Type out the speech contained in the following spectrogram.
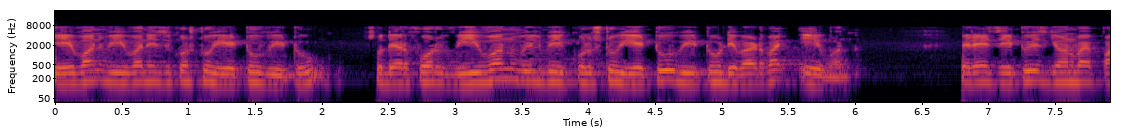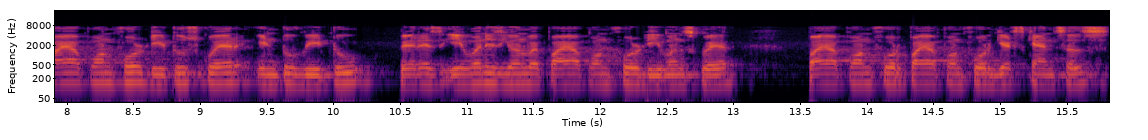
A1 v1 is equals to a2 v2 so therefore v1 will be equals to a2 v2 divided by a1 whereas a2 is given by pi upon 4 d2 square into v2 whereas a1 is given by pi upon 4 d1 square. Pi upon 4 pi upon 4 gets cancels.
